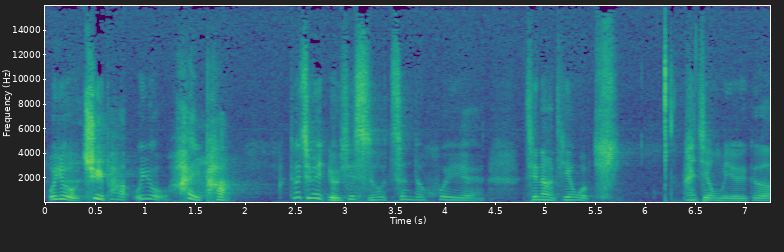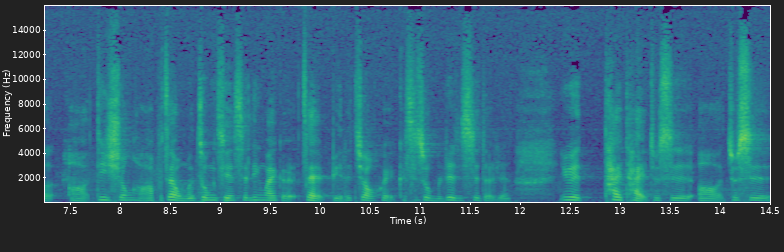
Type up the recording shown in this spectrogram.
我有惧怕，我有害怕。但因为有些时候真的会耶。前两天我看见我们有一个啊弟兄哈，他不在我们中间，是另外一个在别的教会，可是是我们认识的人，因为太太就是哦、就是。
